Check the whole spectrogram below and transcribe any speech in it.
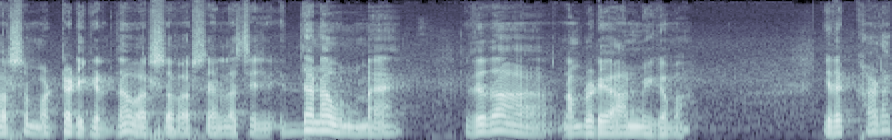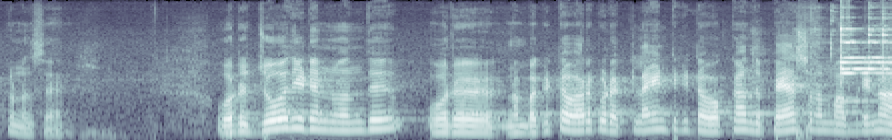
வருஷம் மொட்டை அடிக்கிறது தான் வருஷ வருஷம் எல்லாம் செய்யணும் இதுதானே உண்மை? இதுதான் நம்மளுடைய ஆன்மீகமாக இதை கடக்கணும் சார். ஒரு ஜோதிடன் வந்து ஒரு நம்ம கிட்ட வரக்கூடிய client கிட்ட உட்காந்து பேசணும் அப்படின்னா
